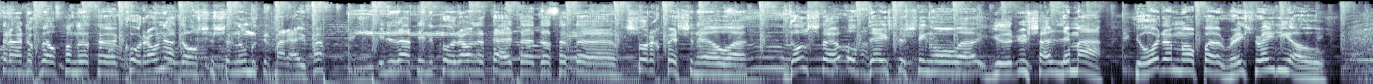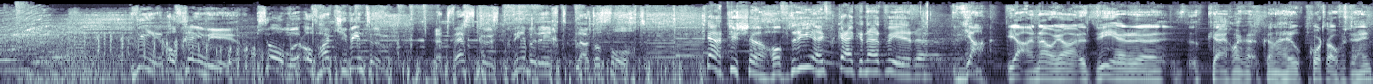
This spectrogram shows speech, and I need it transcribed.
uiteraard nog wel van het uh, coronadansen, zo noem ik het maar even. Inderdaad, in de coronatijd uh, dat het uh, zorgpersoneel uh, danste op deze single uh, Jeruzalemma. Je hoort hem op uh, Race Radio. Weer of geen weer. Zomer of hartje winter. Het Westkust weerbericht luidt als volgt. Ja, het is uh, half drie. Even kijken naar het weer. Uh. Ja, ja, nou ja, het weer uh, eigenlijk kan er heel kort over zijn.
